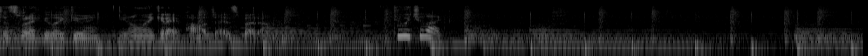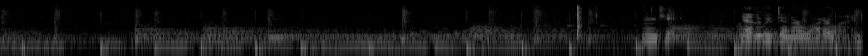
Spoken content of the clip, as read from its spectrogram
Just what I feel like doing. You don't like it, I apologize, but um, do what you like. Okay, now that we've done our waterline,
